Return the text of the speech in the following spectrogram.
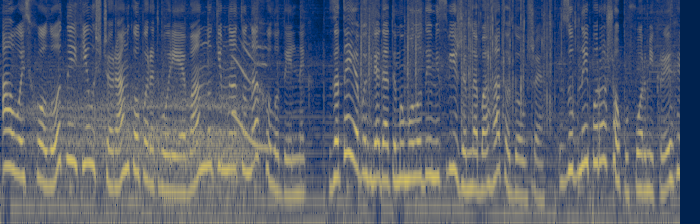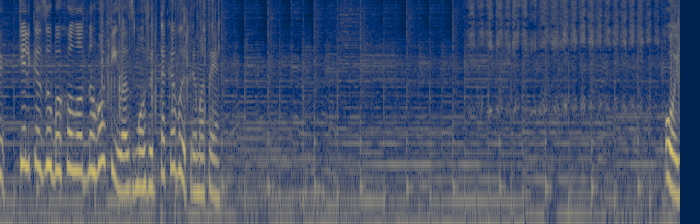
А ось холодний філ щоранку перетворює ванну кімнату на холодильник. Зате я виглядатиму молодим і свіжим набагато довше. Зубний порошок у формі криги. Тільки зуби холодного філа зможуть таке витримати. Ой.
